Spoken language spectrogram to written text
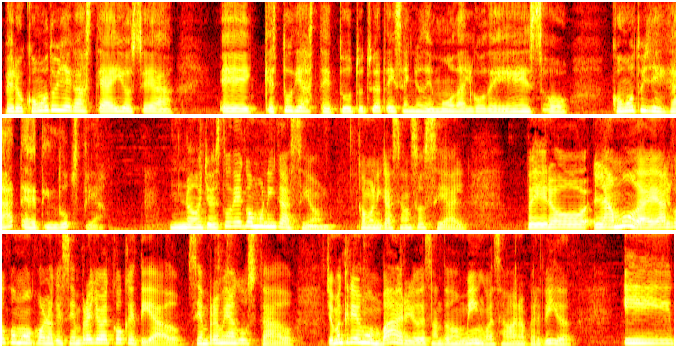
Pero ¿cómo tú llegaste ahí? O sea, eh, ¿qué estudiaste tú? ¿Tú estudiaste diseño de moda, algo de eso? ¿Cómo tú llegaste a esta industria? No, yo estudié comunicación, comunicación social. Pero la moda es algo como con lo que siempre yo he coqueteado, siempre me ha gustado. Yo me crié en un barrio de Santo Domingo, en Sabana Perdida. Y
